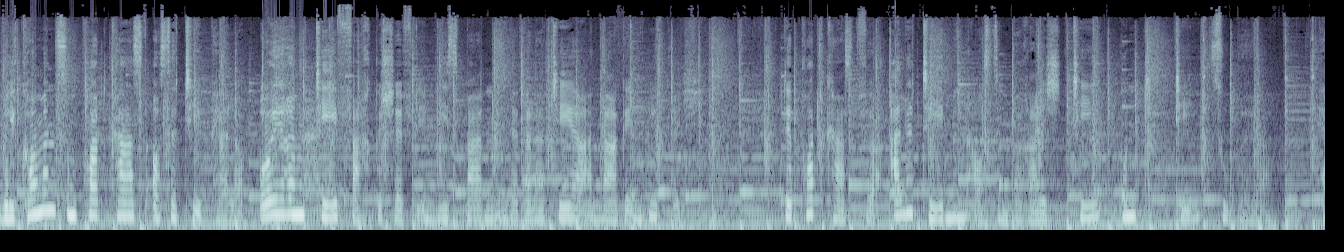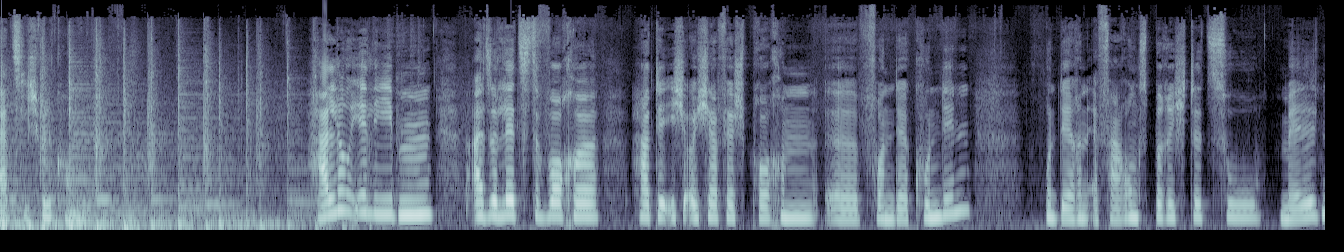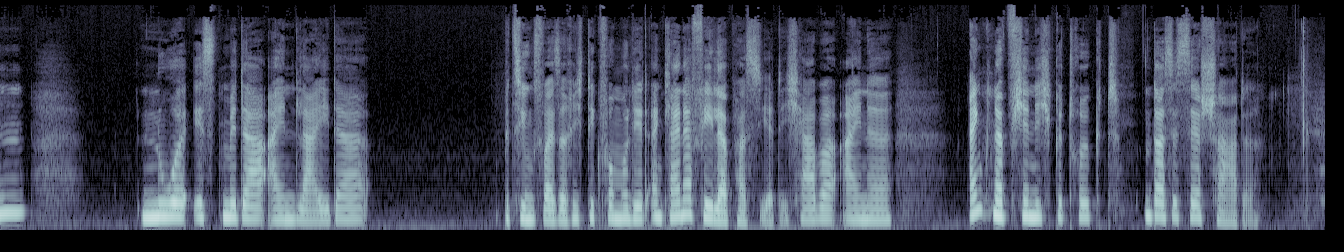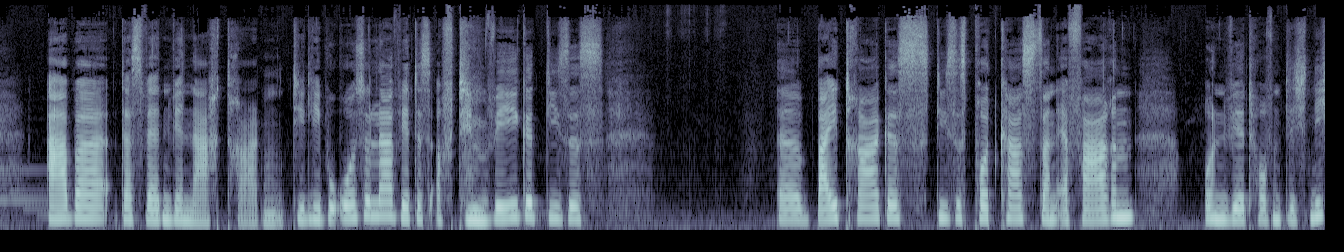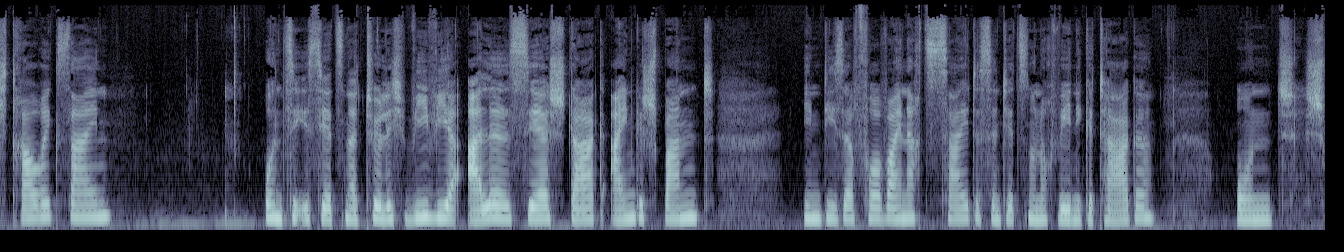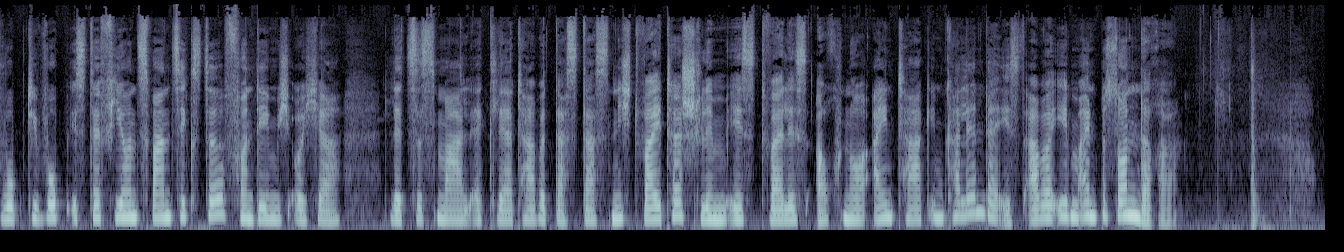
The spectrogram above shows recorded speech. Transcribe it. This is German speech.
Willkommen zum Podcast aus der Teeperle, eurem Teefachgeschäft in Wiesbaden in der Galatea-Anlage in Biebrich. Der Podcast für alle Themen aus dem Bereich Tee und Teezubehör. Herzlich willkommen. Hallo ihr Lieben, also letzte Woche hatte ich euch ja versprochen, äh, von der Kundin und deren Erfahrungsberichte zu melden. Nur ist mir da ein leider, beziehungsweise richtig formuliert, ein kleiner Fehler passiert. Ich habe eine, ein Knöpfchen nicht gedrückt und das ist sehr schade. Aber das werden wir nachtragen. Die liebe Ursula wird es auf dem Wege dieses äh, Beitrages, dieses Podcasts dann erfahren und wird hoffentlich nicht traurig sein. Und sie ist jetzt natürlich, wie wir alle, sehr stark eingespannt in dieser Vorweihnachtszeit. Es sind jetzt nur noch wenige Tage. Und schwuppdiwupp ist der 24., von dem ich euch ja letztes Mal erklärt habe, dass das nicht weiter schlimm ist, weil es auch nur ein Tag im Kalender ist, aber eben ein besonderer.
